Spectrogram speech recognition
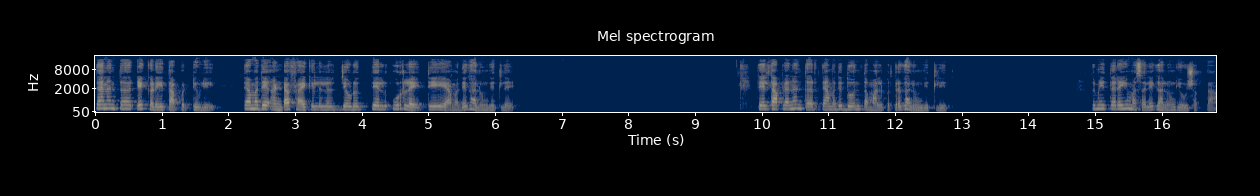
त्यानंतर एक कढई तापत ठेवली. त्यामध्ये अंडा फ्राय केलेलं जेवढं तेल उरलंय ते यामध्ये घालून घेतलंय. तेल तापल्यानंतर त्यामध्ये दोन तमालपत्र घालून घेतलीत. तुम्ही इतरही मसाले घालून घेऊ शकता.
